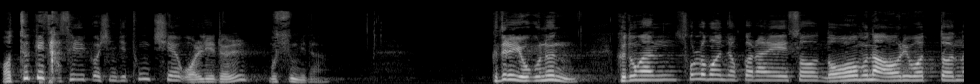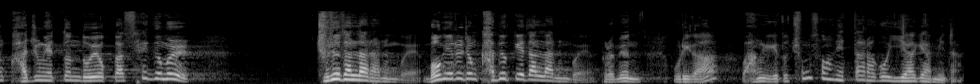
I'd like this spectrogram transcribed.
어떻게 다스릴 것인지 통치의 원리를 묻습니다. 그들의 요구는 그동안 솔로몬 정권 하에서 너무나 어려웠던 가중했던 노역과 세금을 줄여달라는 거예요. 멍해를 좀 가볍게 해달라는 거예요. 그러면 우리가 왕에게도 충성하겠다라고 이야기합니다.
